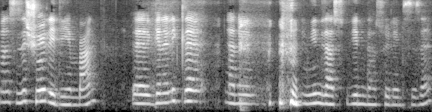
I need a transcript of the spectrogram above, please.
Yani size şöyle diyeyim ben. Ee, genellikle yani yeniden yeniden söyleyeyim size.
